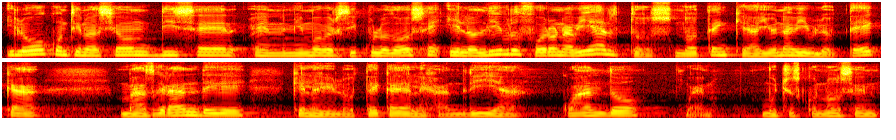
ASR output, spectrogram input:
Y luego a continuación dice en el mismo versículo 12, y los libros fueron abiertos. Noten que hay una biblioteca más grande que la biblioteca de Alejandría, cuando, bueno, muchos conocen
